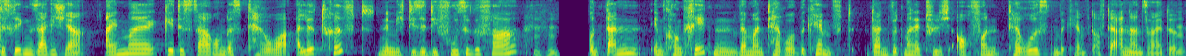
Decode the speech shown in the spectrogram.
Deswegen sage ich ja, einmal geht es darum, dass Terror alle trifft, nämlich diese diffuse Gefahr. Mhm. Und dann im Konkreten, wenn man Terror bekämpft, dann wird man natürlich auch von Terroristen bekämpft auf der anderen Seite. Mhm.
